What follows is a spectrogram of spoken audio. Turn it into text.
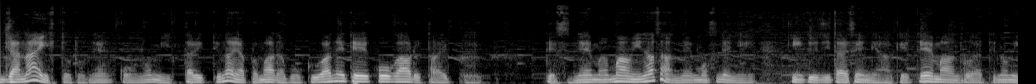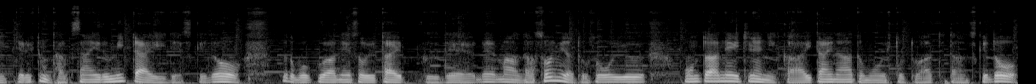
じゃない人とね、こう飲み行ったりっていうのはやっぱまだ僕はね、抵抗があるタイプですね。まあ、まあ、皆さんね、もうすでに緊急事態宣言明けて、まあ、どうやって飲み行ってる人もたくさんいるみたいですけど、ちょっと僕はね、そういうタイプで、で、まあ、そういう意味だとそういう、本当はね、1年に1回会いたいなと思う人と会ってたんですけど、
